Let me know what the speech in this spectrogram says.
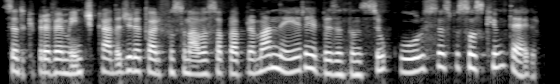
sendo que previamente cada diretório funcionava à sua própria maneira, representando seu curso e as pessoas que o integram.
